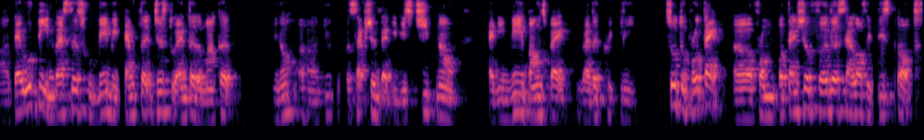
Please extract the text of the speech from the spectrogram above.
uh, there would be investors who may be tempted just to enter the market, you know, uh, due to perception that it is cheap now and it may bounce back rather quickly. So to protect uh, from potential further sell-off in these stocks,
